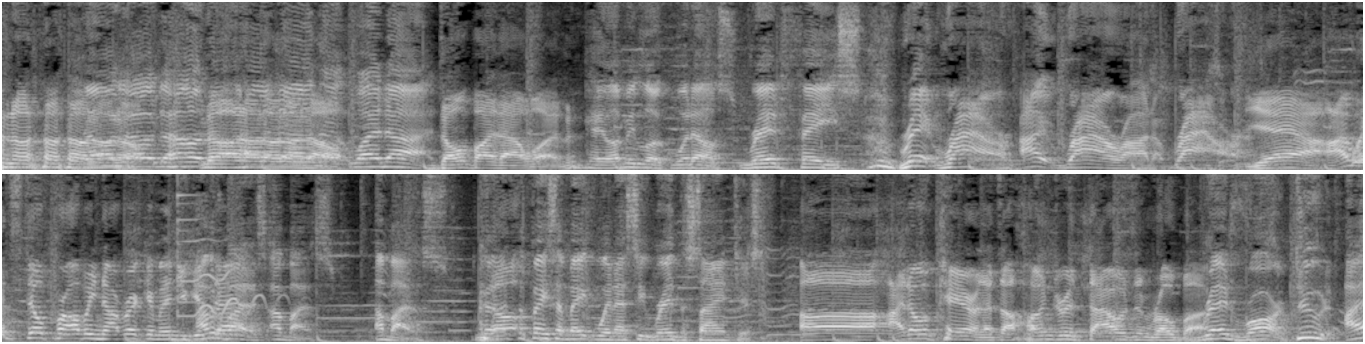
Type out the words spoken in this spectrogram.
no, no, no, no, no, no, no, no. Why not? Don't buy that one. Okay, let me look. What else? Red face. Red rawr. I rawr on it. Rawr. Yeah, I would still probably not recommend you get that. I'm gonna buy that. this. I'm buy this. I'm buy this. Cause No. that's the face I make when I see Red the Scientist. Uh, I don't care. That's a hundred thousand Robux. Red RAR. Dude, I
